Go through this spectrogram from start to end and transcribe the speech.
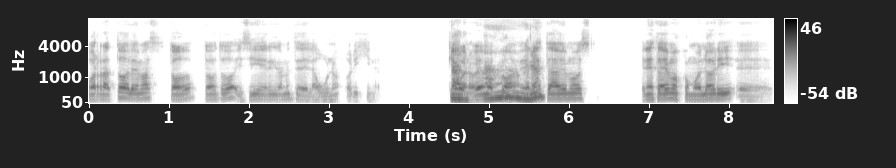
borra todo lo demás, todo, todo, todo, y sigue directamente de la 1 original. Que Claro. bueno, vemos Ah, co- en esta vemos, en esta vemos como Lori eh,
